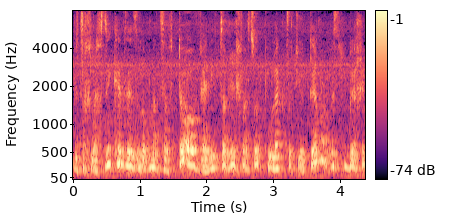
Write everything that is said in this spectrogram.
וצריך להחזיק את זה, זה לא במצב טוב, ואני צריך לעשות פעולה קצת יותר מסובכת.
